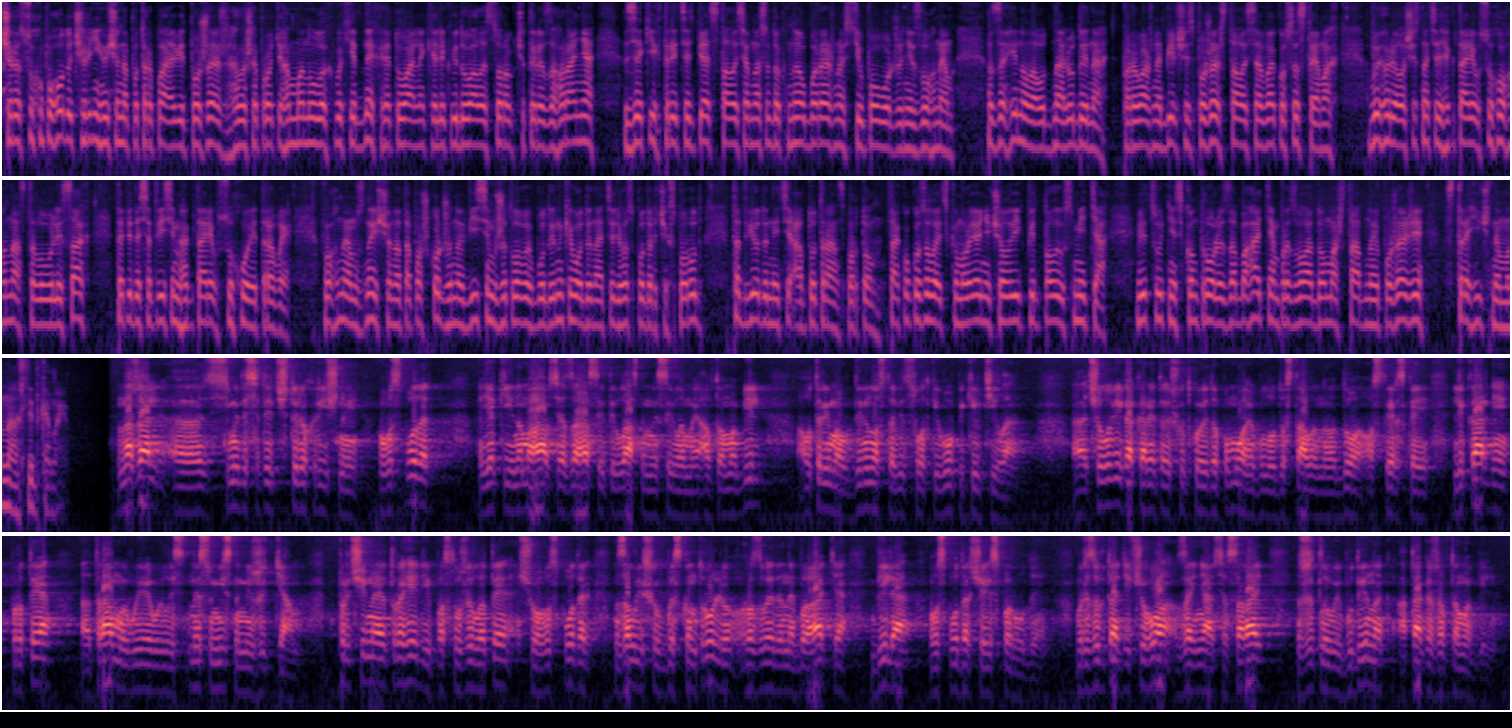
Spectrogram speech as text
Через суху погоду Чернігівщина потерпає від пожеж. Лише протягом минулих вихідних рятувальники ліквідували 44 загорання, з яких 35 сталися внаслідок необережності у поводженні з вогнем. Загинула одна людина. Переважна більшість пожеж сталися в екосистемах. Вигоріло 16 гектарів сухого настилу у лісах та 58 гектарів сухої трави. Вогнем знищено та пошкоджено 8 житлових будинків, 11 господарчих споруд та 2 одиниці автотранспорту. Так у Козелецькому районі чоловік підпалив сміття. Відсутність контролю за багаттям призвела до масштабної пожежі з трагічними наслідками. На жаль, е, 74-річний господар, який намагався загасити власними силами автомобіль, отримав 90% опіків тіла. Е, Чоловіка каретою швидкої допомоги було доставлено до Остерської лікарні, проте е, травми виявились несумісними з життям. Причиною трагедії послужило те, що господар залишив без контролю розведене багаття біля господарчої споруди, в результаті чого зайнявся сарай, житловий будинок, а також автомобіль.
